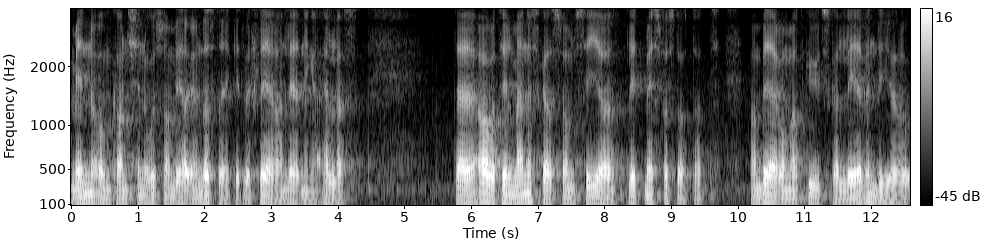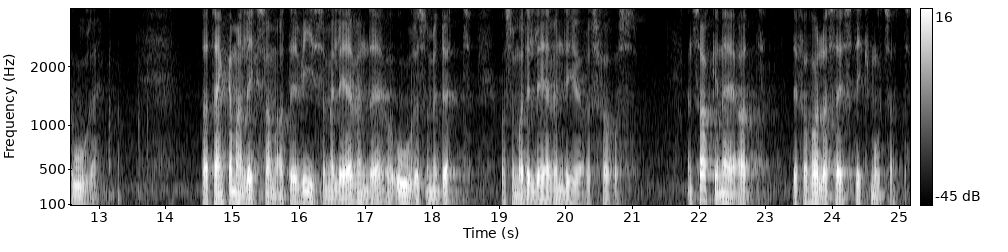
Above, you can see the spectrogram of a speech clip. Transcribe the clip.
minne om kanskje noe som vi har understreket ved flere anledninger ellers. Det er av og til mennesker som sier litt misforstått at man ber om at Gud skal levendegjøre Ordet. Da tenker man liksom at det er vi som er levende, og Ordet som er dødt, og så må det levendegjøres for oss. Men saken er at det forholder seg stikk motsatt.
